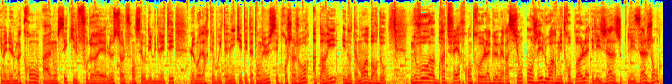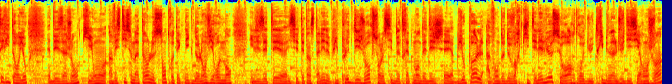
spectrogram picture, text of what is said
Emmanuel Macron a annoncé qu'il faudrait le sol français au début de l'été. Le monarque britannique était attendu ces prochains jours à Paris et notamment à Bordeaux. Nouveau euh, bras de fer entre l'agglomération Angers-Loire Métropole et les, agents territoriaux. Des agents qui ont investi ce matin le centre technique de l'environnement. Ils étaient, euh, ils s'étaient installés depuis plus de dix jours sur le site de traitement des déchets à Biopol avant de devoir quitter les lieux sur ordre du tribunal judiciaire angevin.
